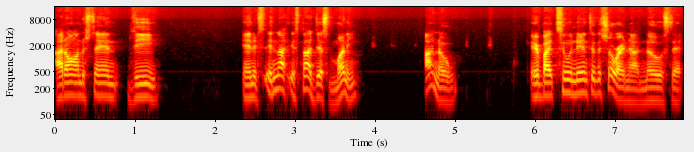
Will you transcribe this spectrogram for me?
I don't understand the, and it's, it's not it's not just money. I know everybody tuned into the show right now knows that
